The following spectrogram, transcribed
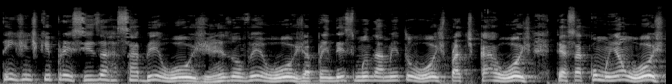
Tem gente que precisa saber hoje, resolver hoje, aprender esse mandamento hoje, praticar hoje, ter essa comunhão hoje.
